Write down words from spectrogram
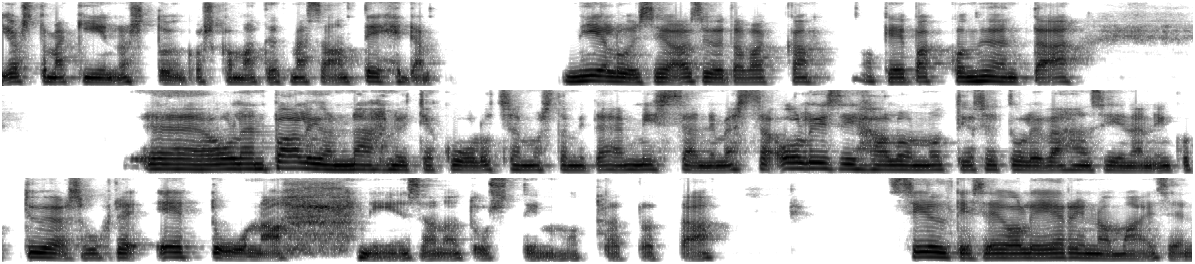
josta mä kiinnostuin, koska mä ajattelin, että mä saan tehdä mieluisia asioita, vaikka okei, okay, pakko myöntää, olen paljon nähnyt ja kuullut sellaista, mitä en missään nimessä olisi halunnut, ja se tuli vähän siinä niin kuin työsuhdeetuna niin sanotusti, mutta tota, silti se oli erinomaisen,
